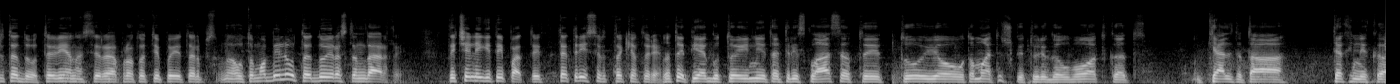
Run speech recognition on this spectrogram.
ir T2. T1 yra prototipai tarp automobilių, T2 yra standartai. Tai čia lygiai taip pat, tai T3 ir T4. Na taip, jeigu tu eini į tą 3 klasę, tai tu jau automatiškai turi galvot, kad kelti tą techniką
